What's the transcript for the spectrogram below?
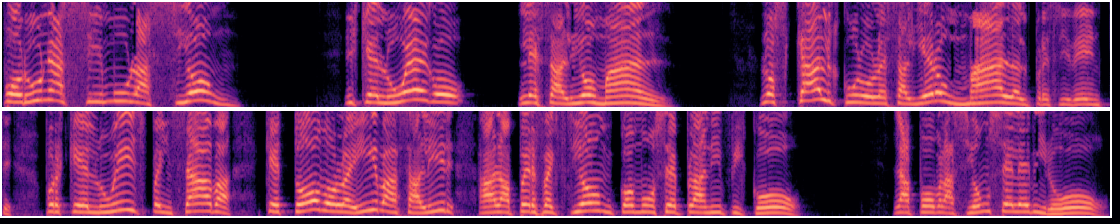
por una simulación y que luego le salió mal. Los cálculos le salieron mal al presidente porque Luis pensaba que todo le iba a salir a la perfección como se planificó. La población se le viró.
